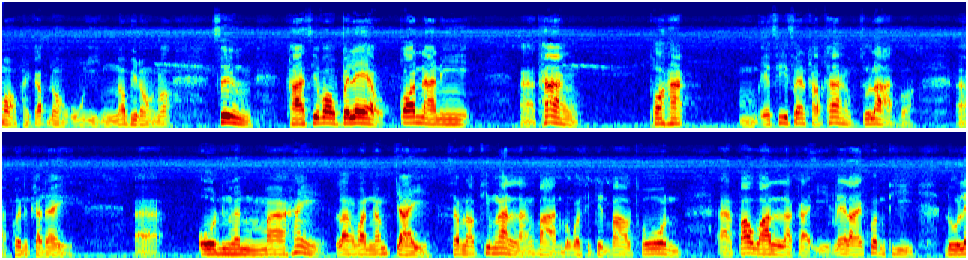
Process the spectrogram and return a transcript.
มอบให้กับน้องอุ้งอิงเนาะพี่น้องเนาะซึ่งทาซิเวาไปแล้วก้อนนานี้อ่ทางพอฮักเอฟซีแฟนคลับทางสุราษฎร์บ่ เพิ่อนก็ได้โอนเงินมาให้รางวัลน้ำใจสำหรับทีมงานหลังบ้านบอกว่าสิเป็นบาวโทนป้าวันแล้วก็อีกหลายๆคนที่ดูแล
